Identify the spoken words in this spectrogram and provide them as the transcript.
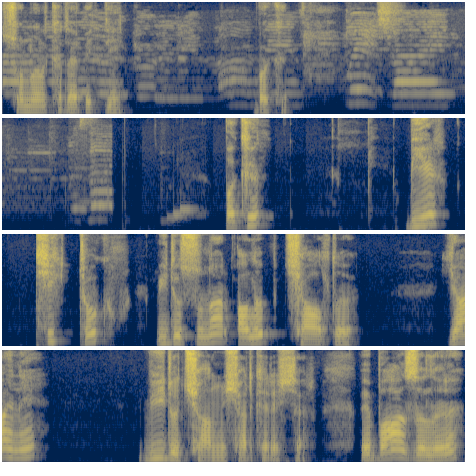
Sonuna kadar bekleyin. Bakın. Bakın bir TikTok videosundan alıp çaldı. Yani video çalmış arkadaşlar. Ve bazıları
